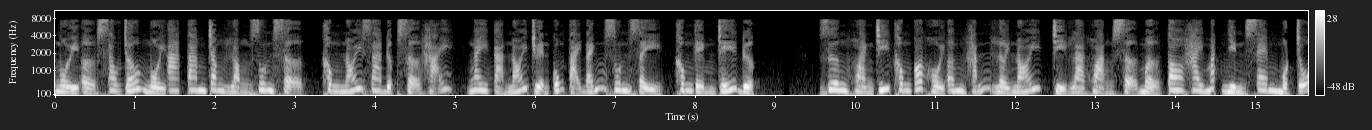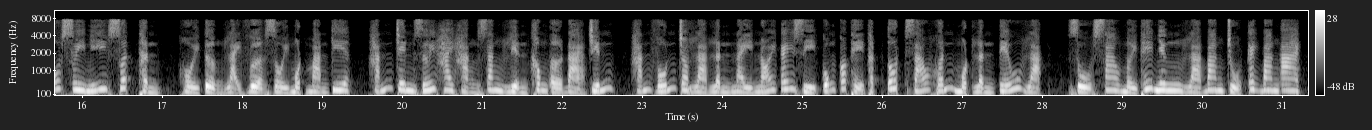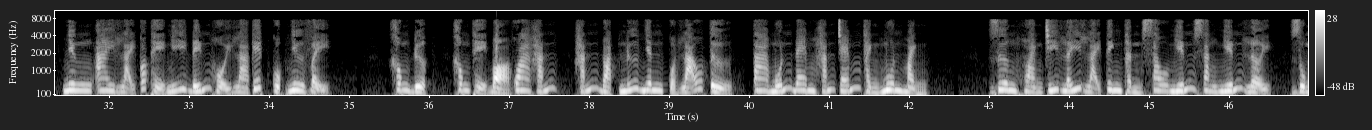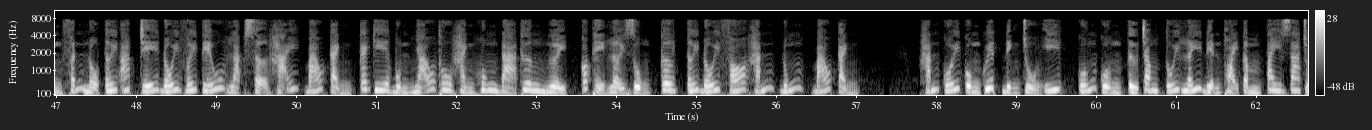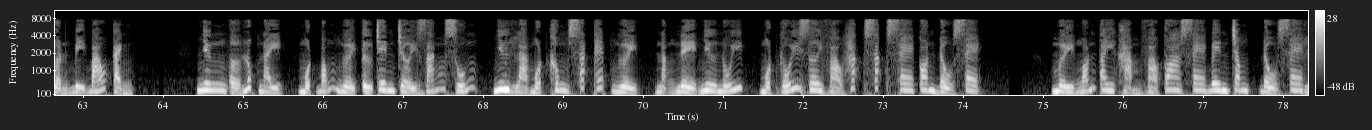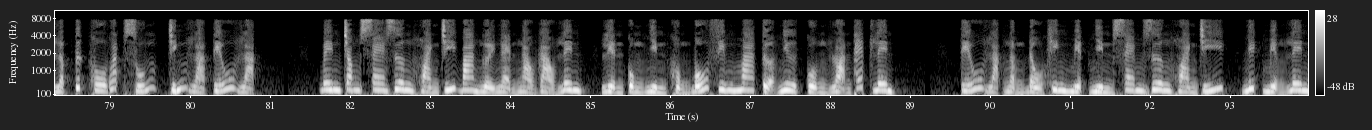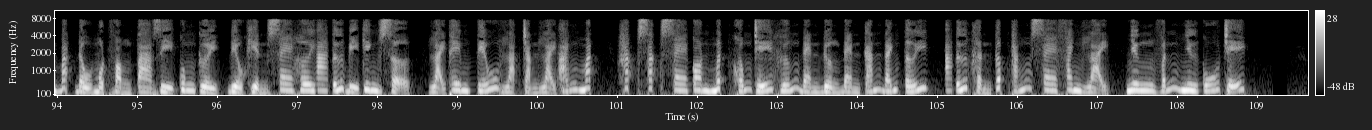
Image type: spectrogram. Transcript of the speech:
Ngồi ở sau chỗ ngồi A Tam trong lòng run sợ, không nói ra được sợ hãi, ngay cả nói chuyện cũng tại đánh run rẩy, không kềm chế được. Dương Hoàng Chí không có hồi âm hắn lời nói, chỉ là hoảng sợ mở to hai mắt nhìn xem một chỗ suy nghĩ xuất thần, hồi tưởng lại vừa rồi một màn kia, hắn trên dưới hai hàng răng liền không ở đả chiến, hắn vốn cho là lần này nói cái gì cũng có thể thật tốt giáo huấn một lần tiếu lạc, dù sao mời thế nhưng là bang chủ cách bang ai, nhưng ai lại có thể nghĩ đến hội là kết cuộc như vậy. Không được, không thể bỏ qua hắn, hắn đoạt nữ nhân của lão tử, ta muốn đem hắn chém thành muôn mảnh. Dương Hoàng Chí lấy lại tinh thần sau nghiến răng nghiến lợi, dùng phẫn nộ tới áp chế đối với Tiếu Lạc sợ hãi báo cảnh cái kia bùn nhão thu hành hung đả thương người, có thể lợi dụng cơ tới đối phó hắn đúng báo cảnh. Hắn cuối cùng quyết định chủ ý, cuống cuồng từ trong túi lấy điện thoại cầm tay ra chuẩn bị báo cảnh. Nhưng ở lúc này, một bóng người từ trên trời giáng xuống, như là một không sắt thép người, nặng nề như núi, một gối rơi vào hắc sắc xe con đầu xe. Mười ngón tay khảm vào toa xe bên trong, đầu xe lập tức khô quắt xuống, chính là Tiếu Lạc. Bên trong xe Dương Hoàng Chí ba người nghẹn ngào gào lên, liền cùng nhìn khủng bố phim ma tựa như cuồng loạn thét lên. Tiếu Lạc ngẩng đầu khinh miệt nhìn xem Dương Hoàng Chí, nhích miệng lên bắt đầu một vòng tà dị cung cười, điều khiển xe hơi A Tứ bị kinh sợ, lại thêm Tiếu Lạc chặn lại ánh mắt, hắc sắc xe con mất khống chế hướng đèn đường đèn cán đánh tới, A Tứ khẩn cấp thắng xe phanh lại, nhưng vẫn như cũ trễ.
